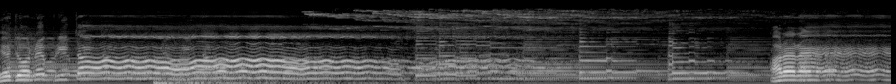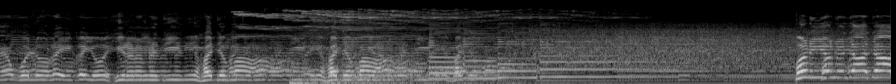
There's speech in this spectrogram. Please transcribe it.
હે જો ને પ્રીતા. અરે રે બોલો રહી ગયો હિરણજીની હજમાં જીની હજમાં પણ જાજા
